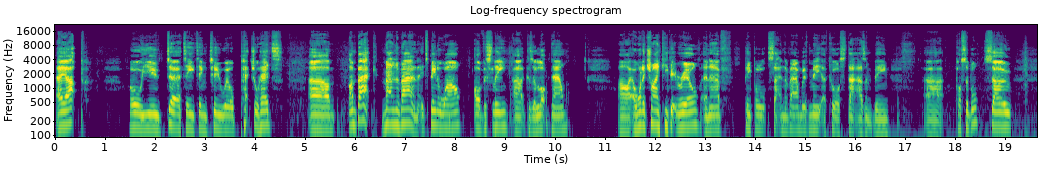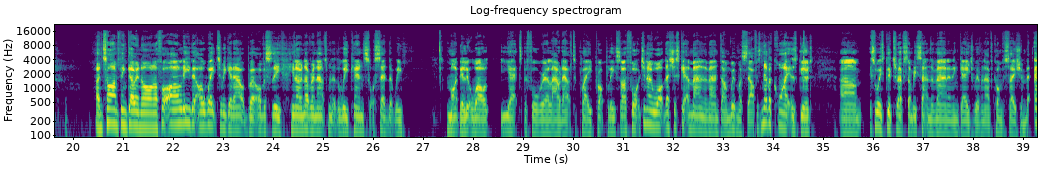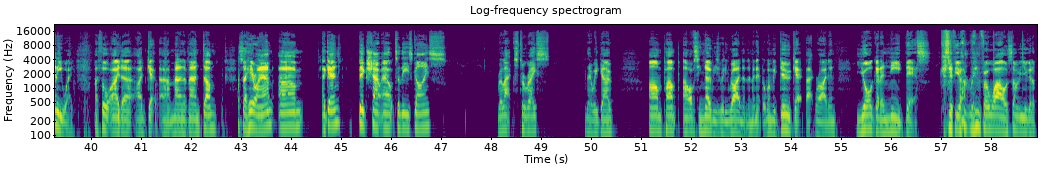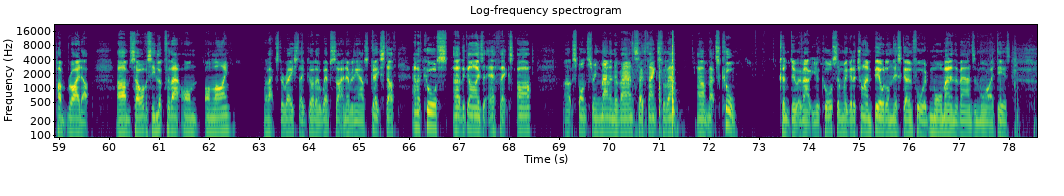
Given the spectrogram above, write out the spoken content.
Hey up, all you dirt-eating two-wheel petrol heads. Um, I'm back, man in the van. It's been a while, obviously, because uh, of lockdown. Uh, I want to try and keep it real and have people sat in the van with me. Of course, that hasn't been uh, possible. So, and time's been going on. I thought I'll leave it. I'll wait till we get out. But obviously, you know, another announcement at the weekend sort of said that we might be a little while yet before we're allowed out to play properly. So I thought, do you know what? Let's just get a man in the van done with myself. It's never quite as good. Um, it's always good to have somebody sat in the van and engage with and have conversation. But anyway, I thought I'd uh, I'd get a man in the van done. So here I am. Um, again, big shout out to these guys. Relax to race. There we go. Arm pump. Obviously, nobody's really riding at the minute, but when we do get back riding, you're going to need this because if you haven't ridden for a while, some of you are going to pump right up. Um, so obviously look for that on online. Relax the Race. They've got a website and everything else. Great stuff. And of course, uh, the guys at FXR uh, sponsoring Man in the Van. So thanks for that. Um, that's cool. Couldn't do it without you, of course. And we're going to try and build on this going forward. More Man in the Vans and more ideas.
